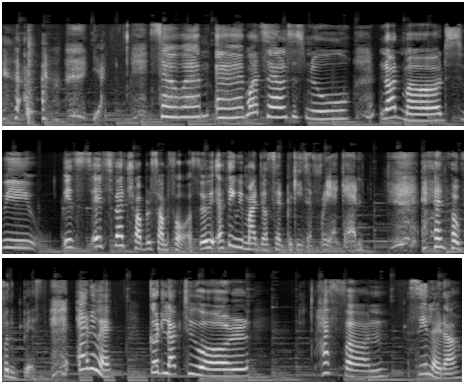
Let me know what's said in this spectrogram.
yeah. So, um, uh, what else is new? Not much. We, it's, it's very troublesome for us. So I think we might just set Birgitte free again and hope for the best. Anyway, good luck to you all. Have fun. See you later.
